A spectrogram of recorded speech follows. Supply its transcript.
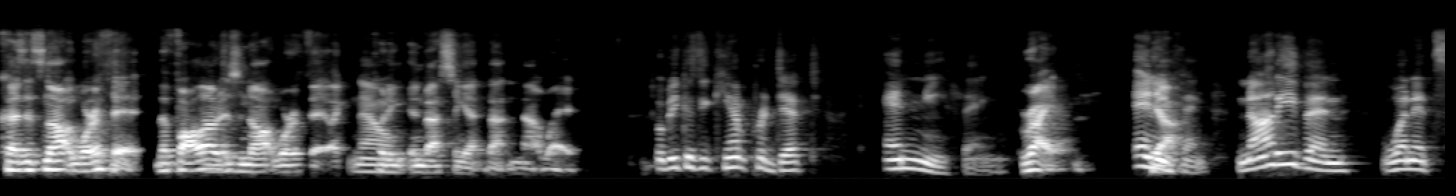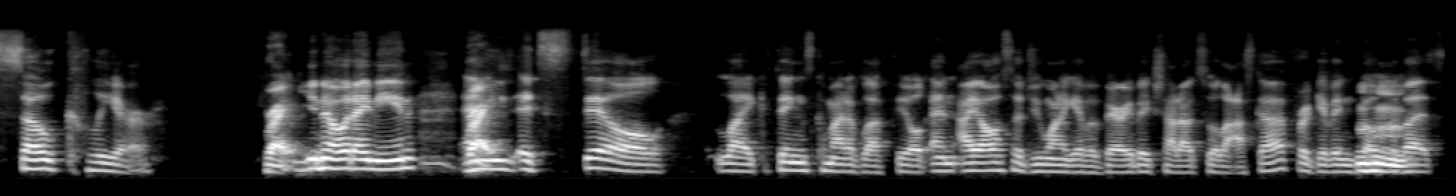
Because it's not worth it. The fallout is not worth it. Like No. putting, investing it that in that way. Well, because you can't predict anything. Right. Anything. Not even when it's so clear. Right. You know what I mean? And Right. it's still like things come out of left field. And I also do want to give a very big shout out to Alaska for giving both of Mhm. us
